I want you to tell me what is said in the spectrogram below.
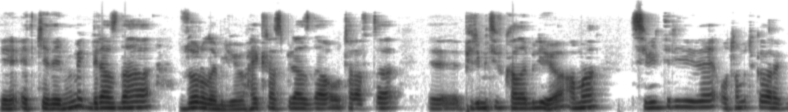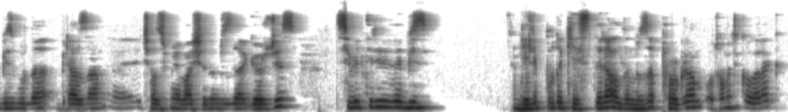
e, etki edebilmek biraz daha zor olabiliyor. Hackras biraz daha o tarafta e, primitif kalabiliyor ama Civil 3D ile otomatik olarak biz burada birazdan çalışmaya başladığımızda göreceğiz. Civil 3 ile biz gelip burada kesitleri aldığımızda program otomatik olarak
